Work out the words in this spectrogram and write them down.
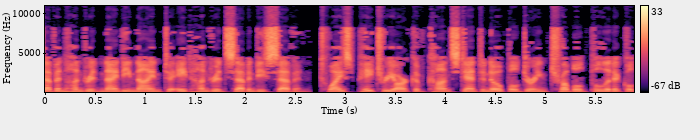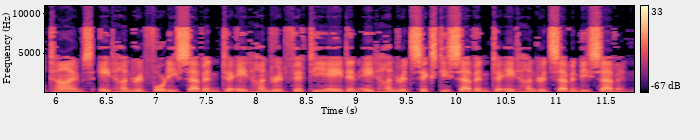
799–877, twice Patriarch of Constantinople during troubled political times 847–858 and 867–877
